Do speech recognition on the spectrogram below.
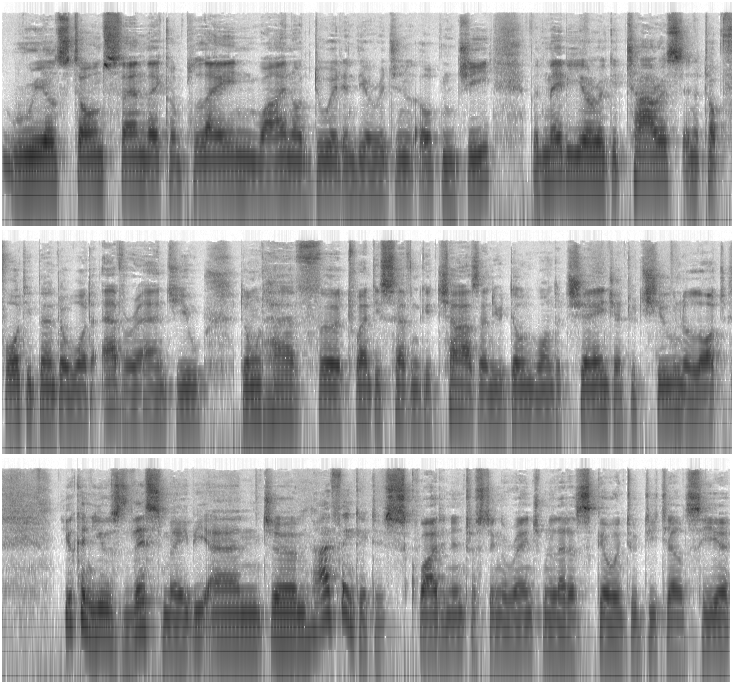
real Stones fan they complain why not do it in the original open G but maybe you're a guitarist in a top 40 band or whatever and you don't have uh, 27 guitars and you don't want to change and to tune a lot you can use this maybe and um, I think it is quite an interesting arrangement. Let us go into details here.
